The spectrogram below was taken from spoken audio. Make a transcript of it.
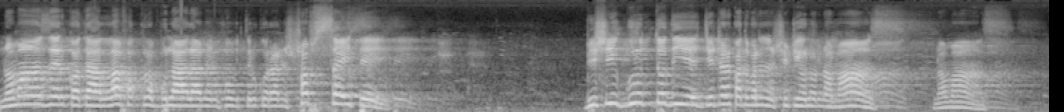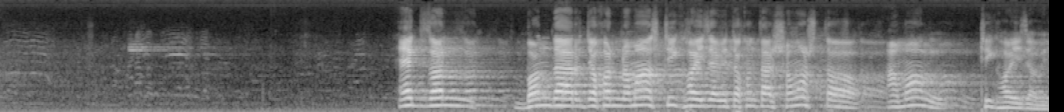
নমাজের কথা আল্লাহ ফকরবুল আলমিন পবিত্র কোরআন সবসাইতে বেশি গুরুত্ব দিয়ে যেটার কথা বলেন সেটি হলো নামাজ নামাজ। একজন বন্দার যখন নামাজ ঠিক হয়ে যাবে, তখন তার সমস্ত আমল ঠিক হয়ে যাবে।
